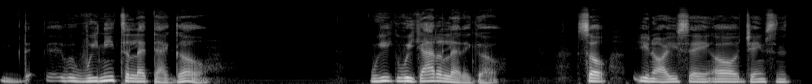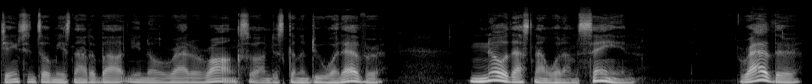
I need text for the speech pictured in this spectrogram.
we need to let that go. We we gotta let it go. So, you know, are you saying, oh, Jameson Jameson told me it's not about, you know, right or wrong, so I'm just gonna do whatever. No, that's not what I'm saying. Rather,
